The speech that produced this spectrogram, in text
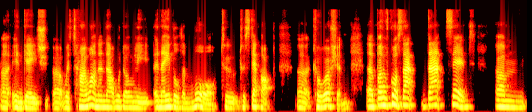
uh, engage uh, with Taiwan, and that would only enable them more to to step up uh, coercion. Uh, but of course, that that said, um,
